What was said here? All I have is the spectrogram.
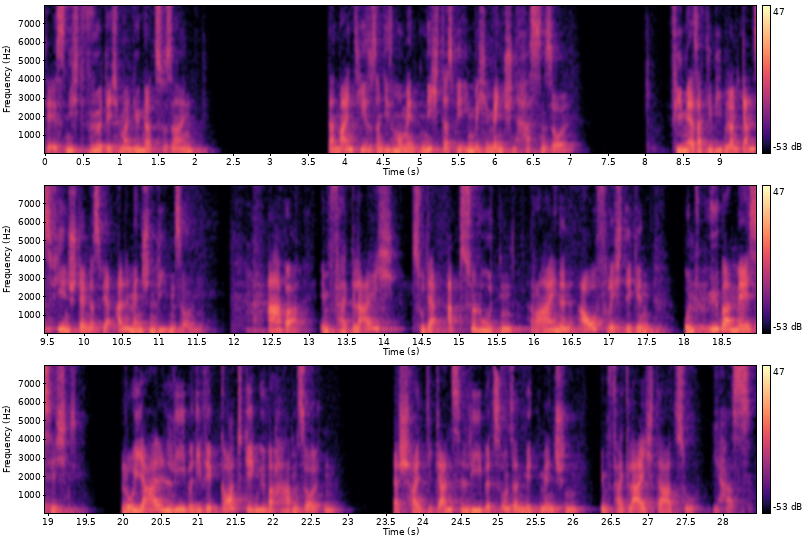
der ist nicht würdig, mein Jünger zu sein. Dann meint Jesus an diesem Moment nicht, dass wir irgendwelche Menschen hassen sollen. Vielmehr sagt die Bibel an ganz vielen Stellen, dass wir alle Menschen lieben sollen. Aber im Vergleich zu der absoluten, reinen, aufrichtigen und übermäßig loyalen Liebe, die wir Gott gegenüber haben sollten, erscheint die ganze Liebe zu unseren Mitmenschen im Vergleich dazu wie Hass,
